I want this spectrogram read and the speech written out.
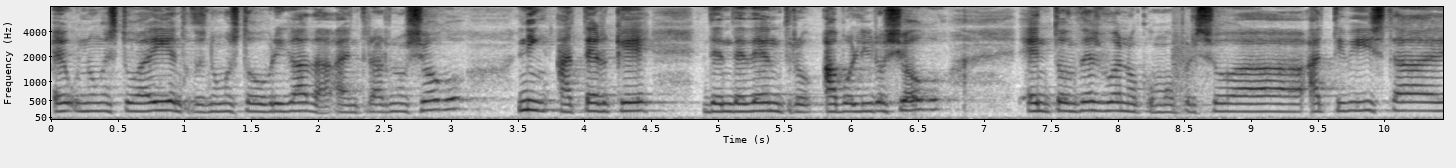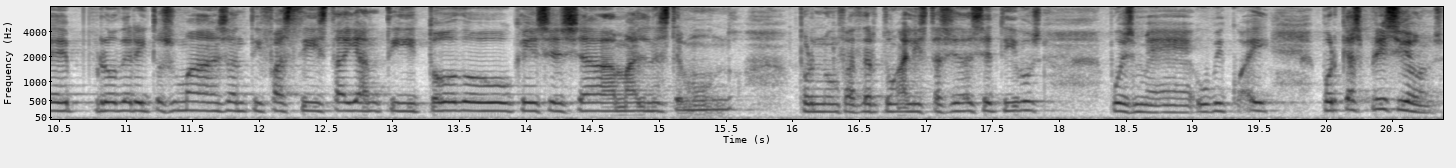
Eu non estou aí, entonces non estou obrigada a entrar no xogo, nin a ter que, dende dentro, abolir o xogo, Entonces, bueno, como persoa activista e pro dereitos humanos, antifascista e anti todo o que se xa mal neste mundo, por non facerte unha lista de adxetivos, pois me ubico aí. Porque as prisións,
